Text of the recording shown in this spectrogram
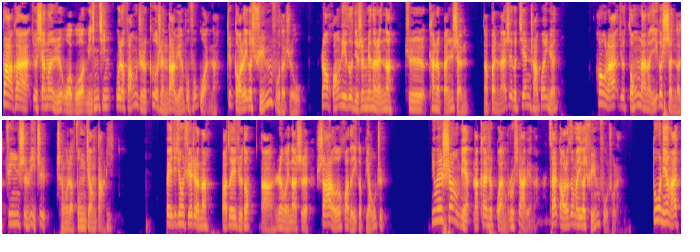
大概就相当于我国明清为了防止各省大员不服管呢，就搞了一个巡抚的职务，让皇帝自己身边的人呢去看着本省。啊，本来是个监察官员，后来就总揽了一个省的军事吏治，成为了封疆大吏。北极熊学者呢？把这一举动啊，认为呢是沙俄化的一个标志，因为上边那开始管不住下边了，才搞了这么一个巡抚出来。多年来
